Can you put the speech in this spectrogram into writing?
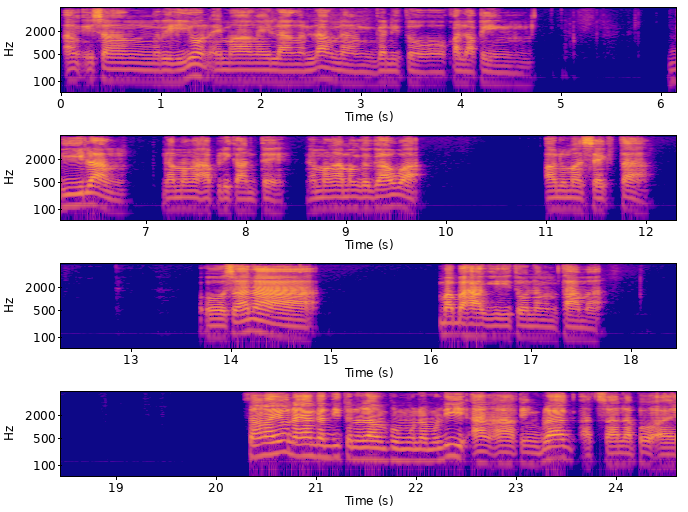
ang isang rehiyon ay mangangailangan lang ng ganito kalaking bilang ng mga aplikante, ng mga manggagawa, anumang sekta. O sana mabahagi ito ng tama. Sa ngayon ay hanggang dito na lamang po muna muli ang aking vlog at sana po ay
